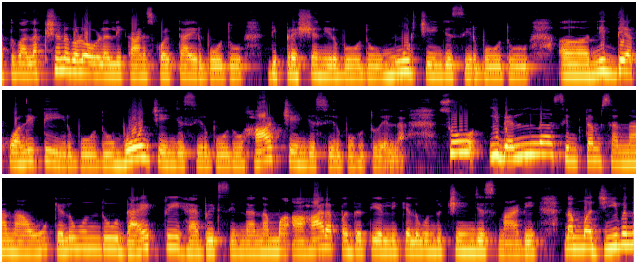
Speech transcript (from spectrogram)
ಅಥವಾ ಲಕ್ಷಣಗಳು ಅವಳಲ್ಲಿ ಕಾಣಿಸ್ಕೊಳ್ತಾ ಇರ್ಬೋದು. ಡಿಪ್ರೆಷನ್ ಇರ್ಬೋದು ಮೂಡ್ ಚೇಂಜಸ್ ಇರ್ಬೋದು ನಿದ್ದೆಯ ಕ್ವಾಲಿಟಿ ಇರ್ಬೋದು ಬೋನ್ ಚೇಂಜಸ್ ಇರ್ಬೋದು ಹಾರ್ಟ್ ಚೇಂಜಸ್ ಇರಬಹುದು ಎಲ್ಲ. ಸೊ ಇವೆಲ್ಲ ಸಿಂಪ್ಟಮ್ಸನ್ನು ನಾವು ಕೆಲವೊಂದು ಡಯಟ್ರಿ ಹ್ಯಾಬಿಟ್ಸಿಂದ ನಮ್ಮ ಆಹಾರ ಪದ್ಧತಿಯಲ್ಲಿ ಕೆಲವೊಂದು ಚೇಂಜಸ್ ಮಾಡಿ, ನಮ್ಮ ಜೀವನ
